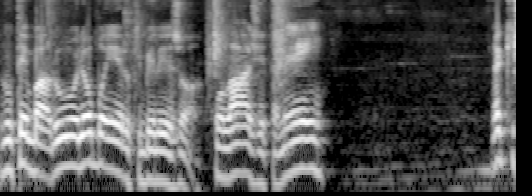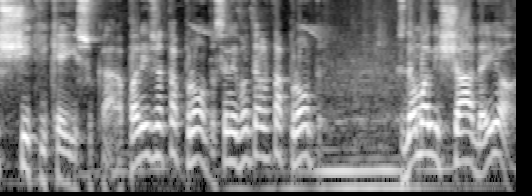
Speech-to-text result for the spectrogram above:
não tem barulho. Olha o banheiro que beleza, ó. Com laje também. Olha que chique que é isso, cara. A parede já está pronta. Você levanta ela está pronta. Você dá uma lixada aí, ó.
